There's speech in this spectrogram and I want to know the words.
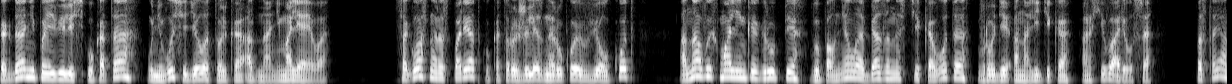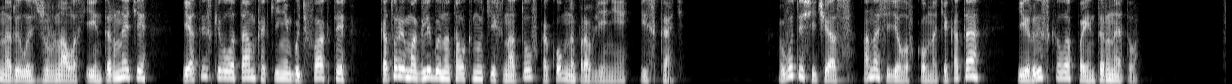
Когда они появились у кота, у него сидела только одна Немоляева. Согласно распорядку, который железной рукой ввел кот, она в их маленькой группе выполняла обязанности кого-то вроде аналитика-архивариуса, постоянно рылась в журналах и интернете и отыскивала там какие-нибудь факты, которые могли бы натолкнуть их на то, в каком направлении искать. Вот и сейчас она сидела в комнате кота и рыскала по интернету.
